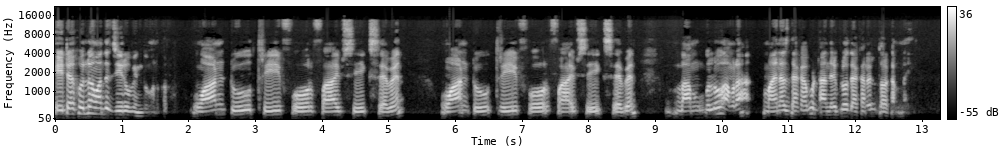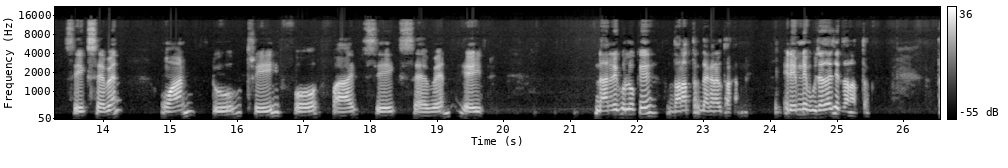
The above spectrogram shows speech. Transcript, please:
এটা হলো আমাদের জিরো বিন্দু, মনে করো। One two three four five six seven one two three four five six seven বামগুলো আমরা মাইনাস দেখাবো ডানেরগুলো দেখানোর দরকার নাই। Six seven one two three four five six seven eight ডানের গুলোকে ধনাত্মক দেখানোর দরকার নেই। এটা এমনি বোঝা যায় যে ধনাত্মক। তা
